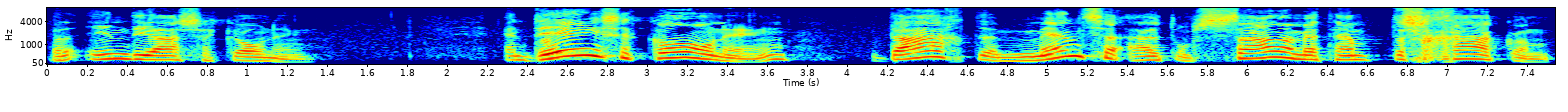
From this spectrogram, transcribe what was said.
Van een Indiase koning. En deze koning daagde mensen uit om samen met hem te schaken.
